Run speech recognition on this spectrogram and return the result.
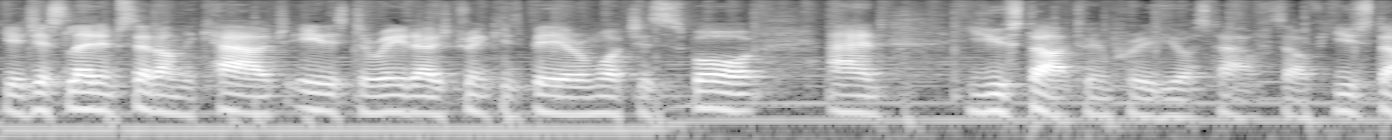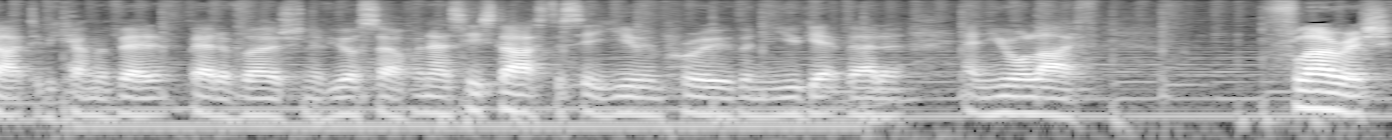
You just let him sit on the couch, eat his Doritos, drink his beer, and watch his sport, and you start to improve yourself. Self. You start to become a better, better version of yourself. And as he starts to see you improve and you get better and your life flourish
